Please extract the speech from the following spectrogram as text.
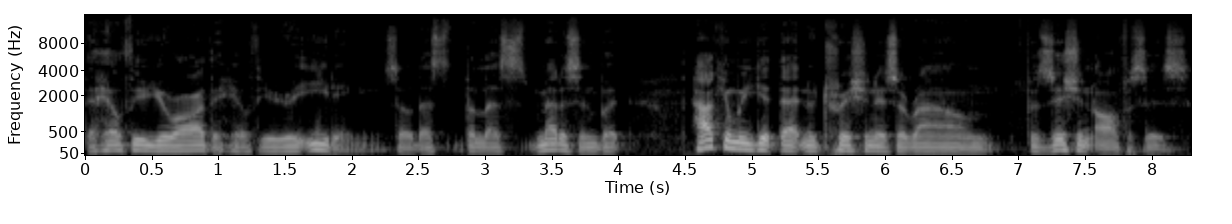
the healthier you are, the healthier you're eating. So that's the less medicine. But how can we get that nutritionist around physician offices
